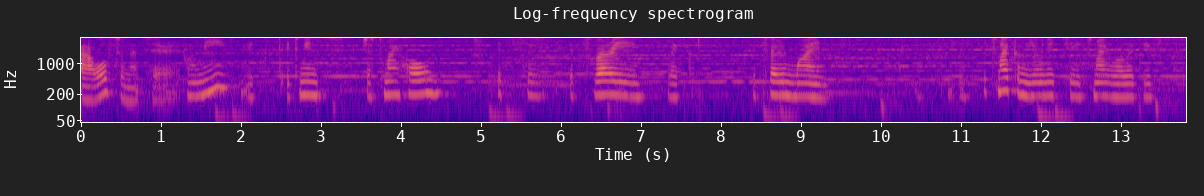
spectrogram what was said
are also not there. For me, it, it means just my home. It's, uh, it's very, like, it's very mine. It's my community, it's my relatives.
